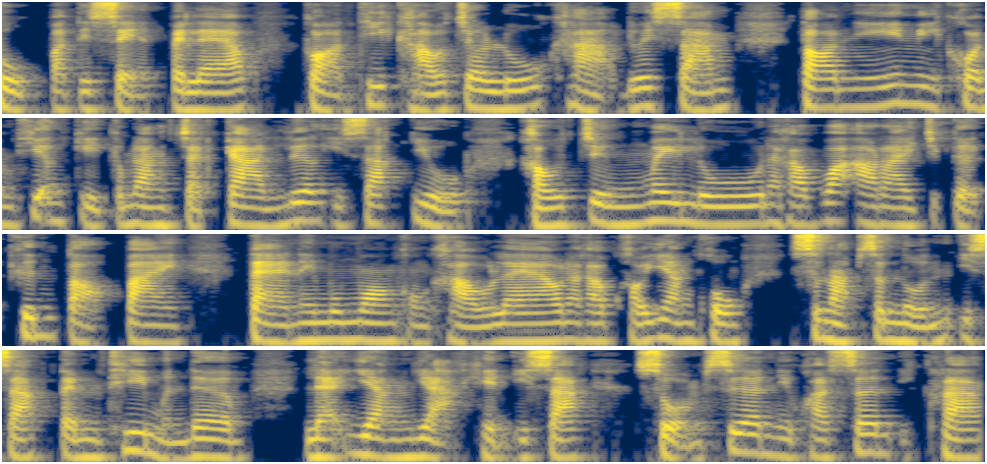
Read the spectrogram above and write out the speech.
ถูกปฏิเสธไปแล้ว ก่อนที่เขาจะรู้ข่าวด้วยซ้ำตอนนี้มีคนที่อังกฤษกำลังจัดการเรื่องอิซักอยู่ เขาจึงไม่รู้นะครับว่าอะไรจะเกิดขึ้นต่อไป แต่ในมุมมองของเขาแล้วนะครับ เขายังคงสนับสนุนอิซักเต็มที่เหมือนเดิม และยังอยากเห็นอิซักสวมเสื้อนิวคาสเซิลอีกครั้ง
